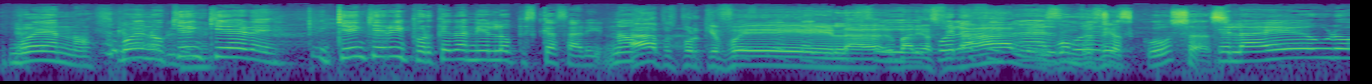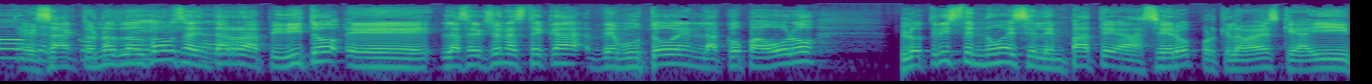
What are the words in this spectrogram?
bueno, bueno, ¿quién quiere? ¿Quién quiere y por qué Daniel López Casarín? No. Ah, pues porque fue la, Sí, varias fue la finales. final, Hubo fue- muchas cosas. Que la Euro. que la Exacto, nos los vamos a aventar rapidito. Eh, la selección azteca debutó en la Copa Oro. Lo triste no es el empate a cero, porque la verdad es que ahí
